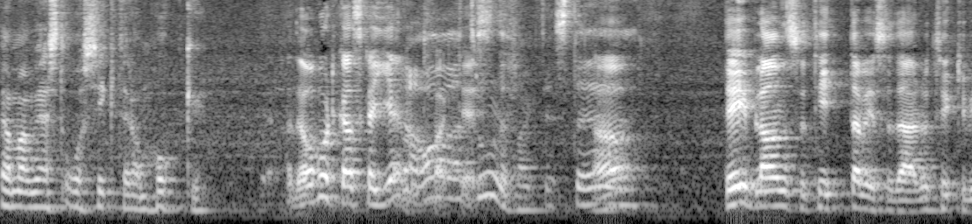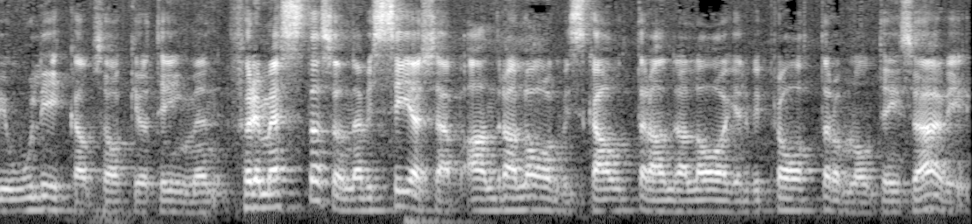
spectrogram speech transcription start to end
Vem har mest åsikter om hockey? Det har varit ganska jämnt Ja, jag faktiskt. tror det faktiskt. Det, Ja. Det är ibland så tittar vi sådär, då tycker vi olika om saker och ting. Men för det mesta så när vi ser så på andra lag, vi scoutar andra lag eller vi pratar om någonting så är vi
